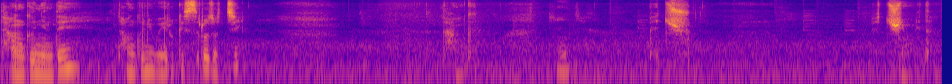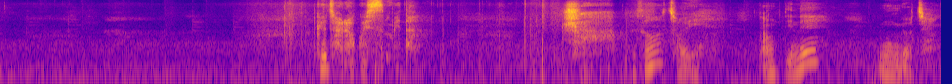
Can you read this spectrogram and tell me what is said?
당근인데 당근이 왜 이렇게 쓰러졌지? 당근. 배추. 이렇게 자라고 있습니다. 촤. 그래서 저희 양띠네 육묘장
